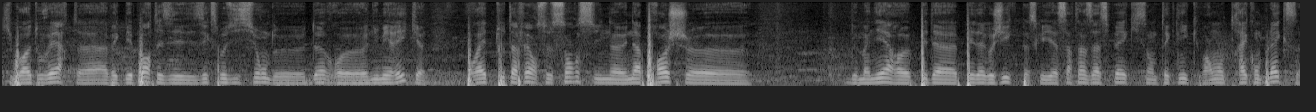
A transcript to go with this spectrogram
qui pourrait être ouverte avec des portes et des expositions d'œuvres numériques pourrait être tout à fait en ce sens une, approche euh, de manière euh, pédagogique, parce qu'il y a certains aspects qui sont techniques vraiment très complexes,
